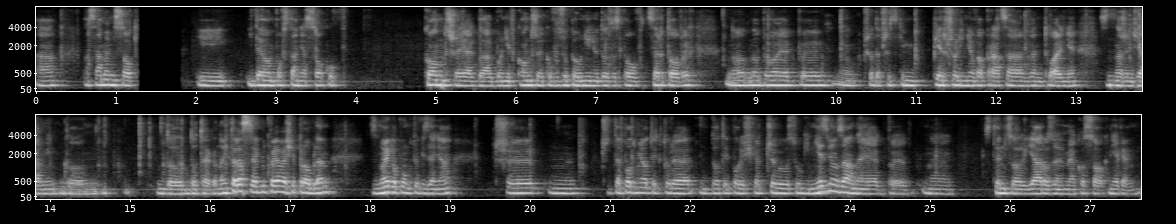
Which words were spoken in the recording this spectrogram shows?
A, a samym SOK i ideą powstania SOKów kontrze jakby, albo nie w kontrze, tylko w uzupełnieniu do zespołów certowych, no, no była jakby no, przede wszystkim pierwszoliniowa praca, ewentualnie z narzędziami do, do, do tego. No i teraz jakby pojawia się problem z mojego punktu widzenia, czy, mm, czy te podmioty, które do tej pory świadczyły usługi niezwiązane jakby mm, z tym, co ja rozumiem jako SOC, nie wiem,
